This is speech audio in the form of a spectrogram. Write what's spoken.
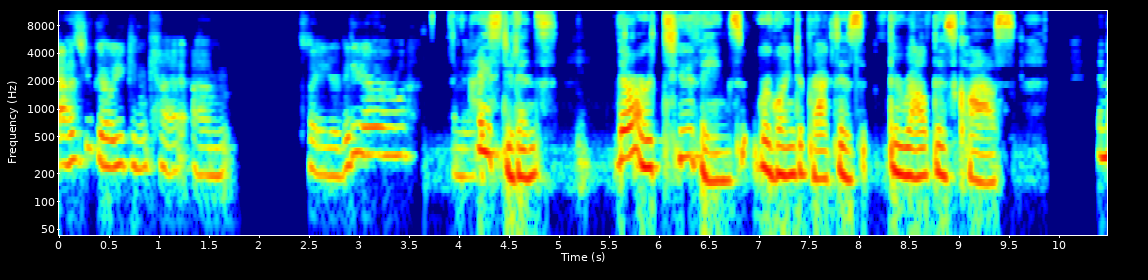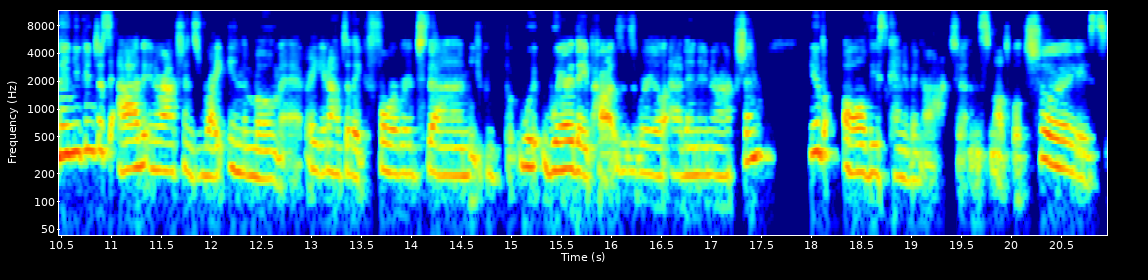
as you go, you can kind of um, play your video Hi, students. There are two things we're going to practice throughout this class. And then you can just add interactions right in the moment, right? You don't have to like forward to them. You can, where they pause is where you'll add an interaction. You have all these kind of interactions, multiple choice,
